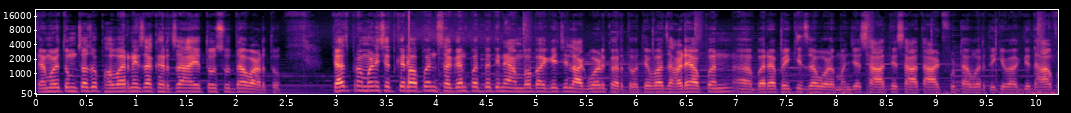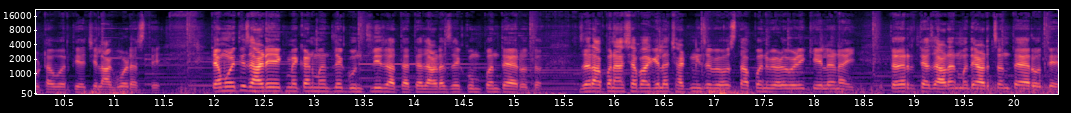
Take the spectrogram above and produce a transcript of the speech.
त्यामुळे तुमचा जो फवारणीचा खर्च आहे तो सुद्धा वाढतो. त्याचप्रमाणे शेतकरी आपण सघन पद्धतीने आंबा बागेची लागवड करतो तेव्हा झाडे आपण बऱ्यापैकी जवळ म्हणजे सहा ते सात आठ फुटावरती किंवा अगदी दहा फुटावरती याची लागवड असते. त्यामुळे ती झाडे एकमेकांमधले गुंतली जातात त्या झाडाचं एक कुंपण तयार होतं. जर आपण अशा बागेला छाटणीचं व्यवस्थापन वेळोवेळी केलं नाही तर त्या झाडांमध्ये अडचण तयार होते.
